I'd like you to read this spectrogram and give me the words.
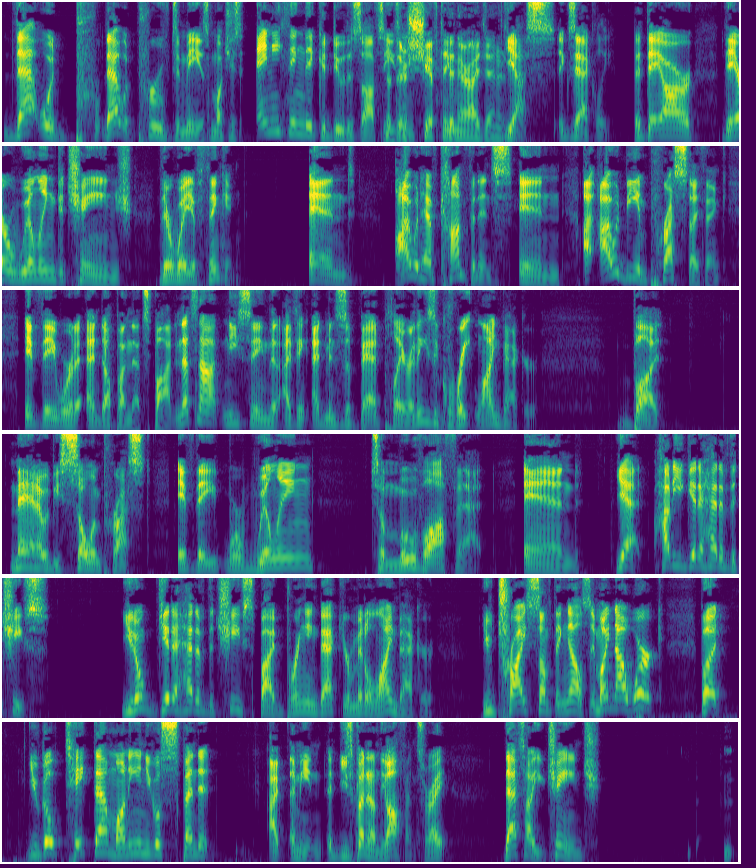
that would pr- that would prove to me as much as anything they could do this offseason That they're shifting that- their identity. Yes, exactly. That they are they are willing to change their way of thinking, and I would have confidence in. I, I would be impressed. I think if they were to end up on that spot, and that's not me saying that I think Edmunds is a bad player. I think he's a great linebacker, but man, I would be so impressed if they were willing to move off that. And yet, how do you get ahead of the Chiefs? You don't get ahead of the Chiefs by bringing back your middle linebacker. You try something else. It might not work, but you go take that money and you go spend it. I, I mean, you spend it on the offense, right? That's how you change.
